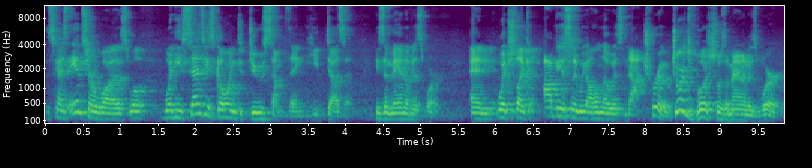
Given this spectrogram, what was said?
this guy's answer was, well, when he says he's going to do something, he does it. He's a man of his word. And which, like, obviously we all know is not true. George Bush was a man of his word.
